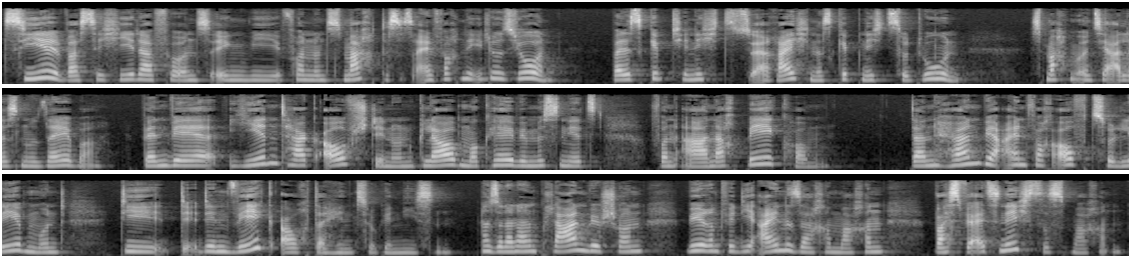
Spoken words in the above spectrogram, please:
Ziel, was sich jeder für uns irgendwie von uns macht, das ist einfach eine Illusion. Weil es gibt hier nichts zu erreichen, es gibt nichts zu tun. Das machen wir uns ja alles nur selber. Wenn wir jeden Tag aufstehen und glauben, okay, wir müssen jetzt von A nach B kommen, dann hören wir einfach auf zu leben und die, den Weg auch dahin zu genießen. Also dann, planen wir schon, während wir die eine Sache machen, was wir als nächstes machen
